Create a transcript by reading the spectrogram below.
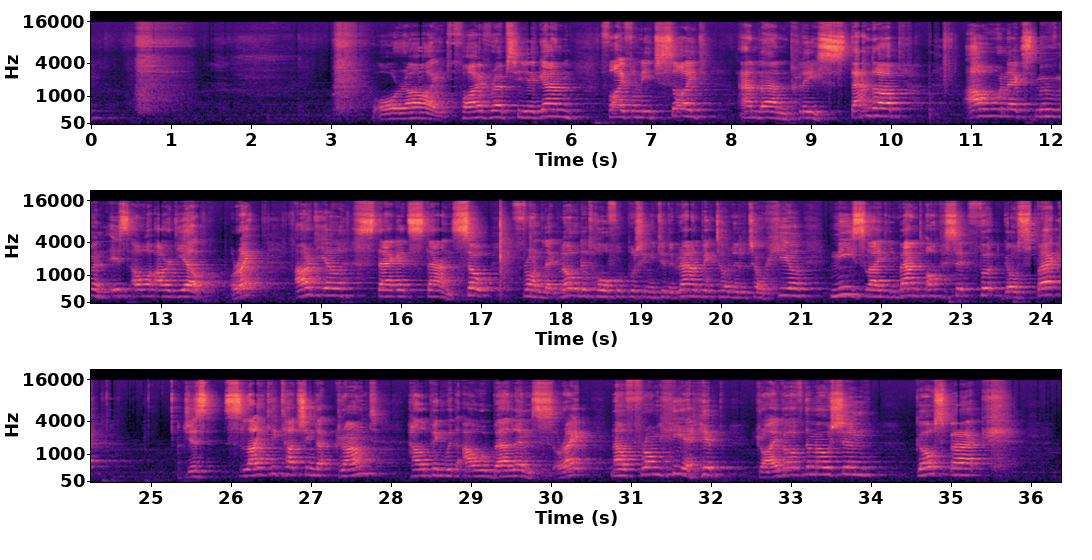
All right, five reps here again, five on each side, and then please stand up. Our next movement is our RDL, all right? RDL staggered stance. So front leg loaded, whole foot pushing into the ground, big toe, little toe, heel, knee slightly bent, opposite foot goes back, just slightly touching that ground, helping with our balance, all right? Now from here, hip driver of the motion, goes back,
